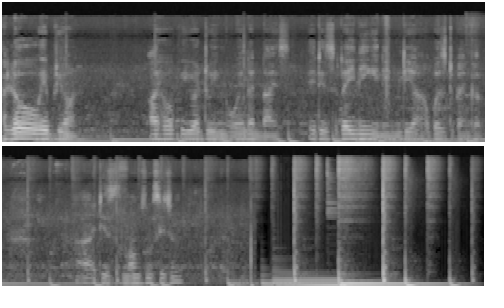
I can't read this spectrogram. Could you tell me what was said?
Hello everyone. I hope you are doing well and nice. It is raining in India, West Bengal. Uh, it is monsoon season,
